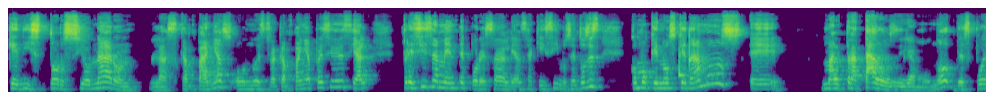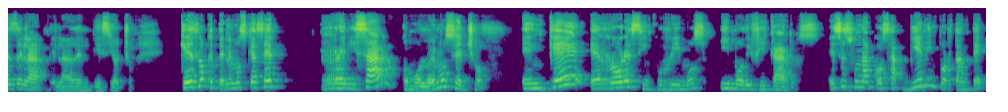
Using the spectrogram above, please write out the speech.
que distorsionaron las campañas o nuestra campaña presidencial precisamente por esa alianza que hicimos. Entonces, como que nos quedamos eh, maltratados, digamos, ¿no? Después de la, de la del 18. ¿Qué es lo que tenemos que hacer? Revisar, como lo hemos hecho, en qué errores incurrimos y modificarlos. Esa es una cosa bien importante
